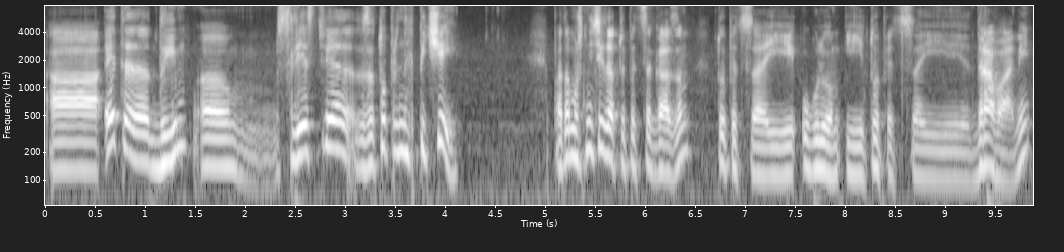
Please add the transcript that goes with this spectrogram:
А, это дым следствие затопленных печей потому что не всегда топится газом, топится и углем, и топится и дровами.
